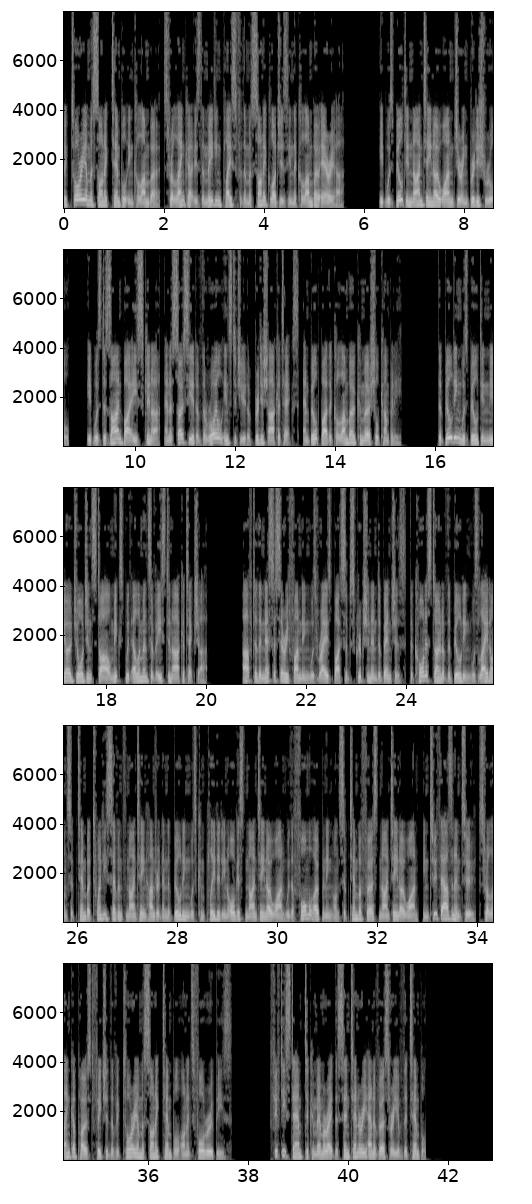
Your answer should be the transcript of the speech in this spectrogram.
Victoria Masonic Temple in Colombo, Sri Lanka is the meeting place for the Masonic lodges in the Colombo area. It was built in 1901 during British rule. It was designed by E. Skinner, an associate of the Royal Institute of British Architects, and built by the Colombo Commercial Company. The building was built in Neo-Georgian style mixed with elements of Eastern architecture. After the necessary funding was raised by subscription and debentures, the cornerstone of the building was laid on September 27, 1900 and the building was completed in August 1901 with a formal opening on September 1, 1901. In 2002, Sri Lanka Post featured the Victoria Masonic Temple on its 4 rupees. 50 stamp to commemorate the centenary anniversary of the temple.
